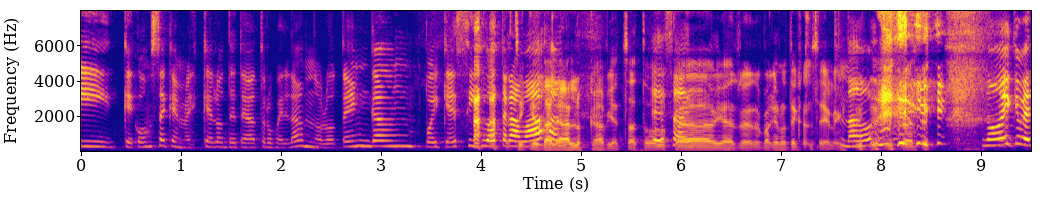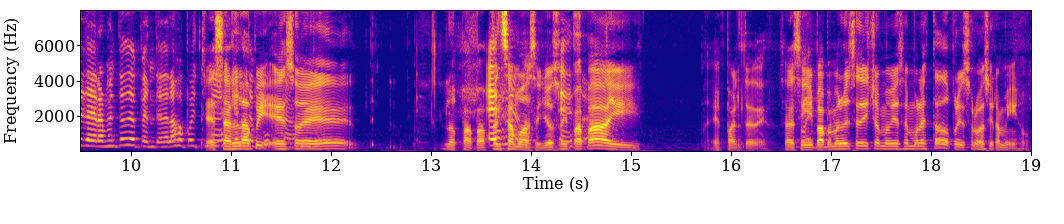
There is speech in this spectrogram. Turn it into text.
Y que conste que no es que los de teatro, ¿verdad? No lo tengan, porque si lo Así que dale a trabajan... los caveats, a todos los caveats eh, para que no te cancelen. No. No, y que verdaderamente depende de las oportunidades. Esa es que la, eso es. Los papás pensamos así. Yo soy papá y es parte de. O sea, si mi papá me lo hubiese dicho, me hubiese molestado, pero yo se lo voy a decir a mi hijo.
